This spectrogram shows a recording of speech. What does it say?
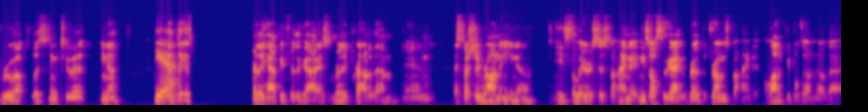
grew up listening to it. You know, Yeah. I think it's really happy for the guys. I'm really proud of them, and especially Ronnie. You know, he's the lyricist behind it, and he's also the guy who wrote the drums behind it. A lot of people don't know that.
